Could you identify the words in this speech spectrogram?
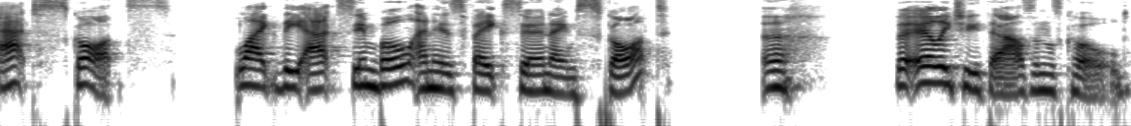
At Scott's. Like the at symbol and his fake surname Scott? Ugh. The early 2000s called.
